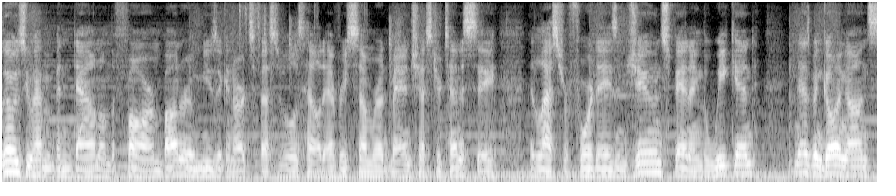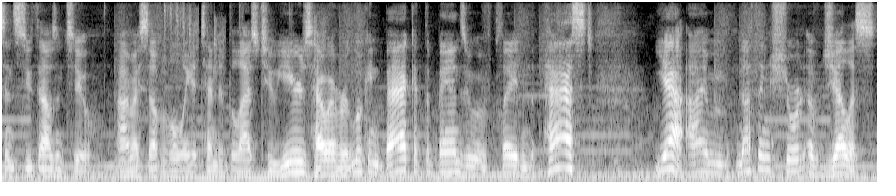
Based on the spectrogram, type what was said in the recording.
those who haven't been down on the farm, Bonnaroo Music and Arts Festival is held every summer at Manchester, Tennessee. It lasts for four days in June, spanning the weekend, and has been going on since 2002. I myself have only attended the last two years, however, looking back at the bands who have played in the past, yeah, I'm nothing short of jealous.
